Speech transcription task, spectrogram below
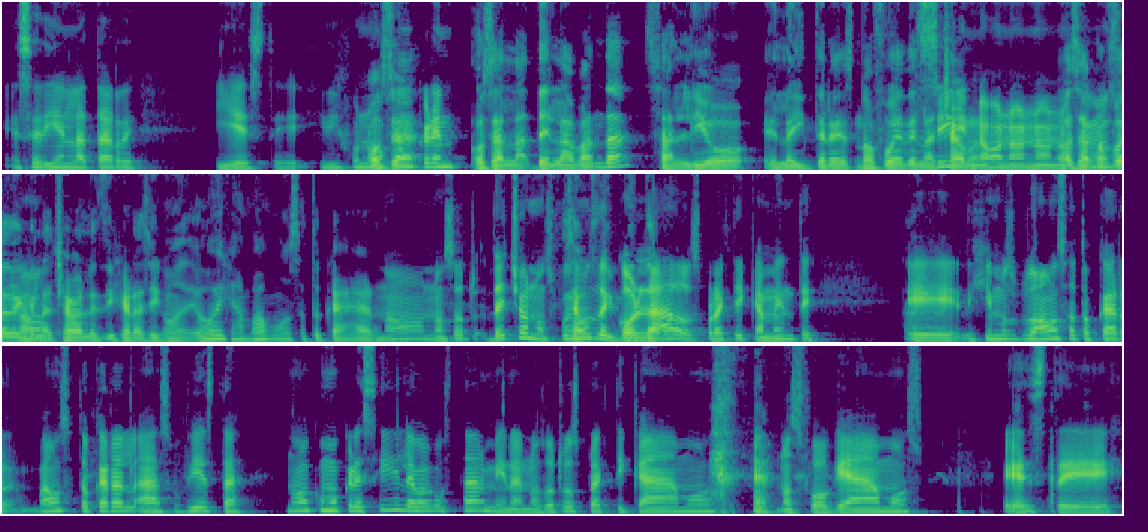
ese día en la tarde. Y este, y dijo, no, o sea, ¿cómo creen? O sea, la- de la banda salió el interés, no fue de la sí, chava. no, no, no. no o sea, no fue de que la chava les dijera así como de, oigan, vamos a tocar. No, nosotros, de hecho, nos fuimos de colados prácticamente. Eh, dijimos, pues vamos a tocar, vamos a tocar a, a su fiesta. No, ¿cómo crees? Sí, le va a gustar. Mira, nosotros practicamos, nos fogueamos. Este,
